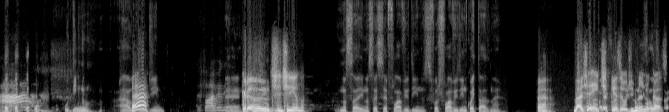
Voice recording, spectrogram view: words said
Ah, O Dino? Ah, o É? Dino. Flávio Dino. É, Grande Dino. não sei, não sei se é Flávio Dino. Se for Flávio Dino, coitado, né? É. Da gente, Parece- quer dizer, o de mim, no caso. outra.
